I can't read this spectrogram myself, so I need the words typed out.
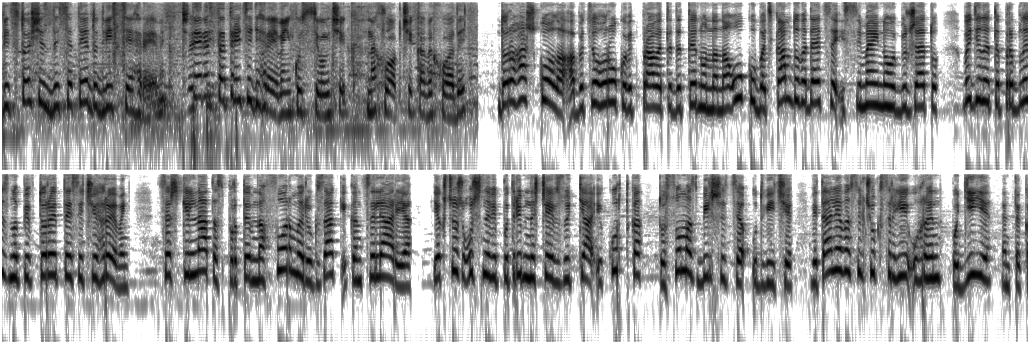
від 160 до 200 гривень. 430 гривень костюмчик на хлопчика виходить. Дорога школа. Аби цього року відправити дитину на науку, батькам доведеться із сімейного бюджету виділити приблизно півтори тисячі гривень. Це шкільна та спортивна форми, рюкзак і канцелярія. Якщо ж учневі потрібне ще й взуття і куртка, то сума збільшиться удвічі. Віталія Васильчук, Сергій Угрин. Події НТК.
